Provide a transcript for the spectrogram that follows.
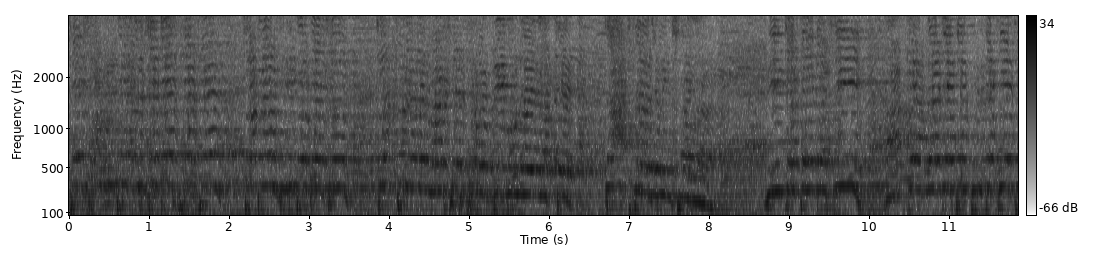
সেই রাজস্বের দশ পার্সেন্ট চট্টগ্রাম সিটি কর্পোরেশন চট্টগ্রামের মানুষের সামগ্রিক উন্নয়নের লক্ষ্যে কাজ করে যাবে ইনশাআল্লাহ। বীর চট্টগ্রামবাসী আজকে আপনারা যে উপস্থিতি দেখিয়েছেন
